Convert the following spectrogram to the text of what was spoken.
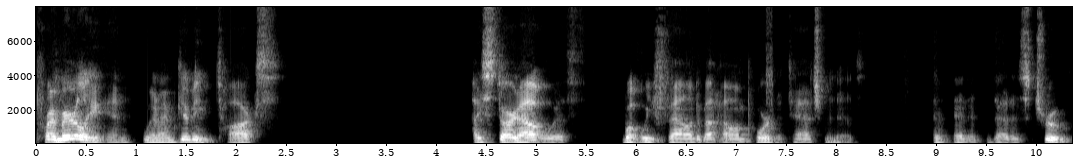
primarily in, when I'm giving talks, I start out with what we found about how important attachment is, and, and that is true.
